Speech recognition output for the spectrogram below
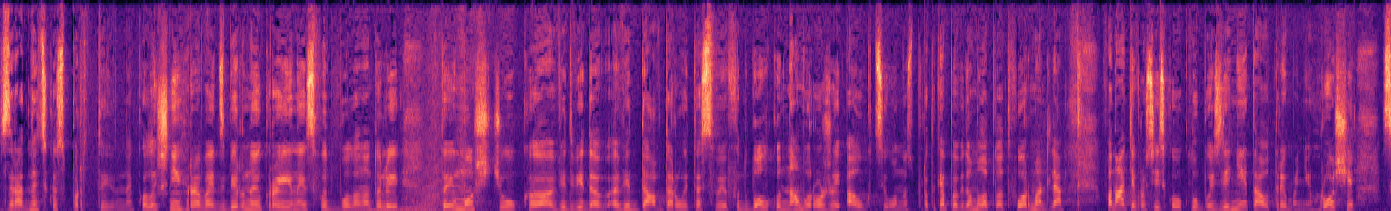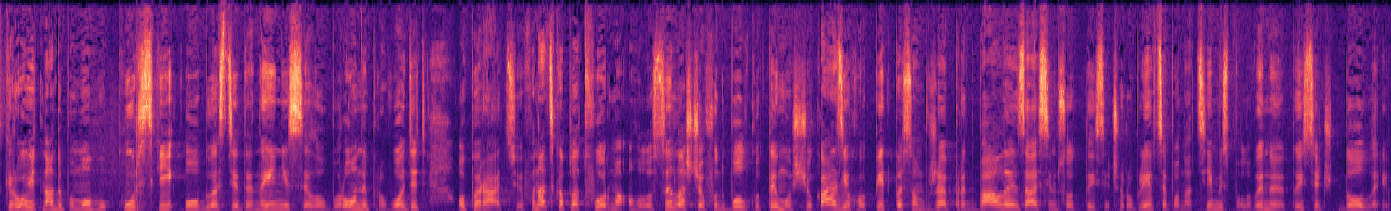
Зрадницько-спортивне. Колишній гравець збірної України з футболу Анатолій Тимощук е, відвідав, віддав, даруйте свою футболку на ворожий аукціон. Ось Про таке повідомила платформа для фанатів російського клубу «Зеніт» та отримані гроші скерують на допомогу Курській області, де нині сили оборони проводять операцію. Фанатська платформа оголосила, що футболку Тимощука з його підписом вже придбали за 700 тисяч рублів. Це понад 7,5 тисяч доларів.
